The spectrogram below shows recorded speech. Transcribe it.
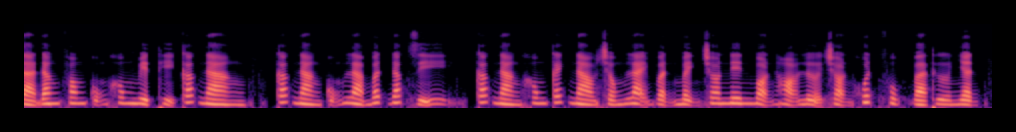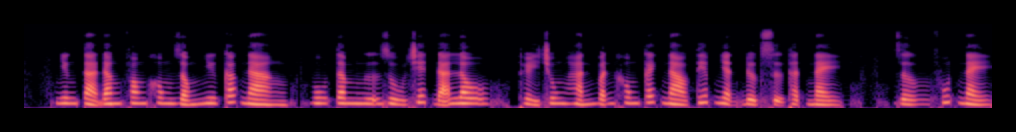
Tả Đăng Phong cũng không miệt thị các nàng, các nàng cũng là bất đắc dĩ, các nàng không cách nào chống lại vận mệnh cho nên bọn họ lựa chọn khuất phục và thừa nhận. Nhưng tả Đăng Phong không giống như các nàng, vu tâm ngữ dù chết đã lâu, Thủy chung hắn vẫn không cách nào tiếp nhận được sự thật này. Giờ phút này,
